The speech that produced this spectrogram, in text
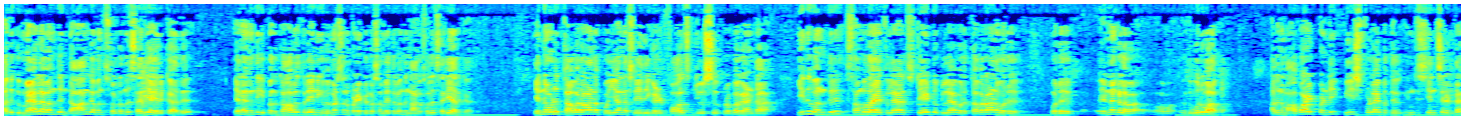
அதுக்கு மேல வந்து நாங்க வந்து சொல்றது சரியா இருக்காது. ஏன்னா வந்து இப்ப காவல்துறையை நீங்க விமர்சனம் பண்ணிட்டு இருக்கிற சமயத்துல வந்து நாங்க சொல்றது சரியா இருக்காது. என்ன ஒண்ணு? தவறான பொய்யான செய்திகள் ஃபால்ஸ் நியூஸ் ப்ரொபகாண்டா இது வந்து சமுதாயத்துல ஸ்டேட்டுக்குள்ள ஒரு தவறான ஒரு ஒரு எண்ணங்களை இது உருவாக்கும். அதை நம்ம அவாய்ட் பண்ணி பீஸ்ஃபுல்லா இப்ப இன்சிடென்ட்டை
